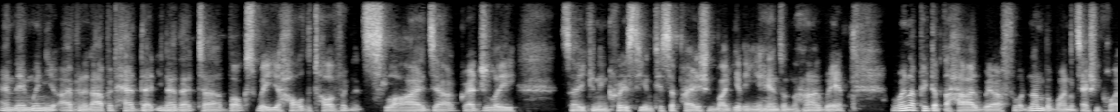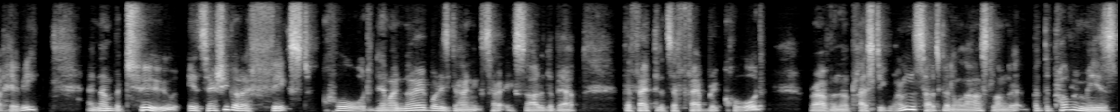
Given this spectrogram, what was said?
And then when you open it up, it had that, you know, that uh, box where you hold the top of it and it slides out gradually so you can increase the anticipation by getting your hands on the hardware. When I picked up the hardware, I thought number one, it's actually quite heavy, and number two, it's actually got a fixed cord. Now I know everybody's going so excited about the fact that it's a fabric cord rather than a plastic one, so it's going to last longer. But the problem is,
